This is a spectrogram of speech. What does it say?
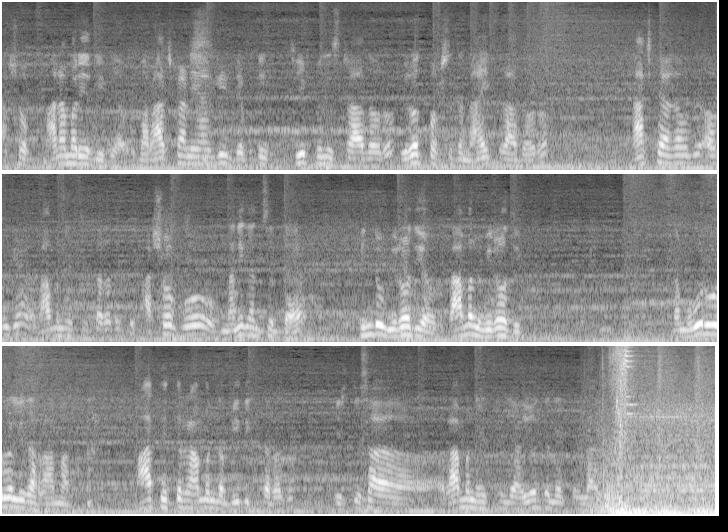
ಅಶೋಕ್, ಮಾನ ಮರ್ಯಾದೆ ಇದೆಯಾ ಅವರು ರಾಜಕಾರಣಿಯಾಗಿ ಡೆಪ್ಯೂಟಿ ಚೀಫ್ ಮಿನಿಸ್ಟರ್ ಆದವರು ಪಕ್ಷದ ನಾಯಕರಾದವರು ನಾಚಿಕೆ ಆಗೋದು ಅವರಿಗೆ ರಾಮನ ಹೆಸರು ತರೋದಕ್ಕೆ ಅಶೋಕು ನನಗನ್ಸುತ್ತೆ, ಹಿಂದೂ ವಿರೋಧಿ ಅವರು, ರಾಮನ ವಿರೋಧಿ. ನಮ್ಮ ಊರೂರಲ್ಲಿರೋ ರಾಮ ಮಾತೆತ್ತಿರ ರಾಮನ ಬೀದಿಗೆ ತರೋದು, ಇಷ್ಟು ದಿವಸ ರಾಮನ ಹೆಸರಲ್ಲಿ ಅಯೋಧ್ಯನ ಹೆಸರಲ್ಲಿ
